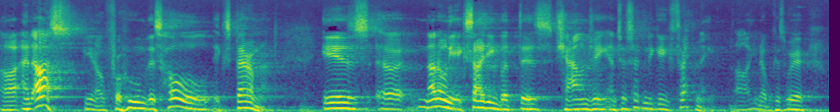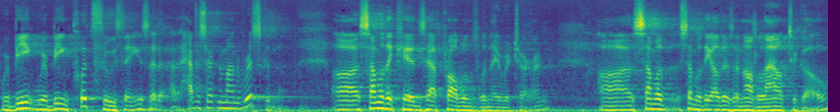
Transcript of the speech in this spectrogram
Uh, and us, you know, for whom this whole experiment is uh, not only exciting, but is challenging and to a certain degree threatening. Uh, you know, because we're, we're, being, we're being put through things that have a certain amount of risk in them. Some of the kids have problems when they return. Uh, some, of, some of the others are not allowed to go.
